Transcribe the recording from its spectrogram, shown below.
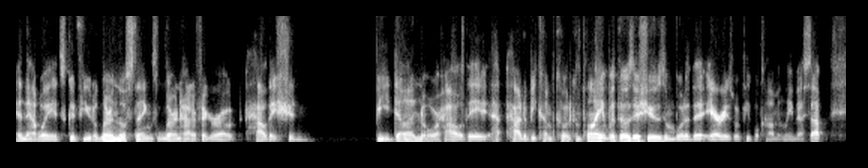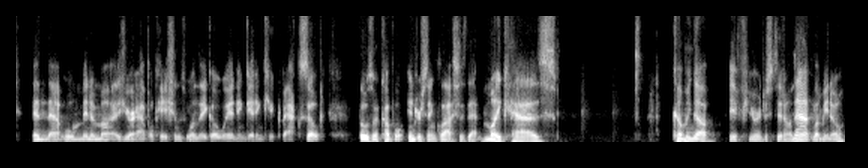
And that way it's good for you to learn those things, learn how to figure out how they should be done or how they how to become code compliant with those issues and what are the areas where people commonly mess up and that will minimize your applications when they go in and getting kicked back so those are a couple interesting classes that mike has coming up if you're interested on that let me know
